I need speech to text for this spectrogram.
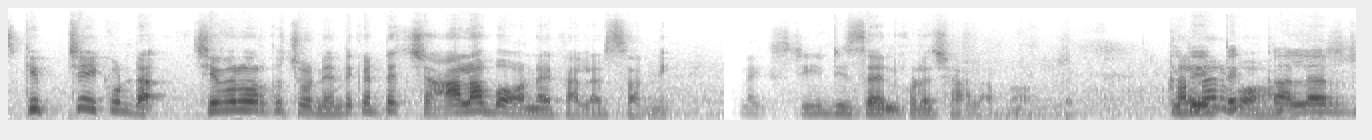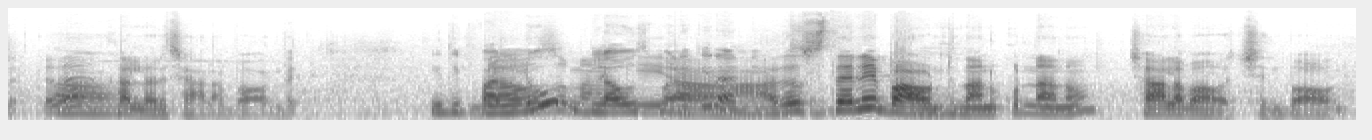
స్కిప్ చేయకుండా చివరి వరకు చూడండి. ఎందుకంటే చాలా బాగున్నాయి కలర్స్ అన్నీ. నెక్స్ట్ ఈ డిజైన్ కూడా చాలా బాగుంది. కలర్ కలర్ చాలా బాగుంది. ఇది పళ్ళు బ్లౌజ్ అది వస్తేనే బాగుంటుంది అనుకున్నాను. చాలా బాగా వచ్చింది బాగుంది.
